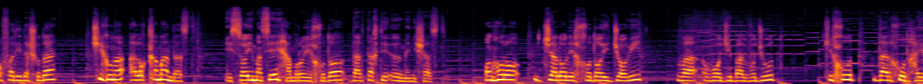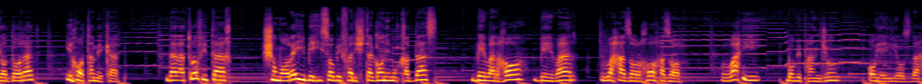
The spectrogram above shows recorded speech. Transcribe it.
офаридашуда чӣ гуна алоқаманд аст. Исои масеҳ ҳамроҳи худо дар тахти ӯ менишаст. Онҳоро ҷалоли худои ҷовид ва воҷибалвуҷуд ки худ дар худ ҳаёт дорад иҳота мекард. Дар атрофи тахт шумораи беҳисоби фариштагони муқаддас беварҳо бевар ва ҳазорҳо ҳазор. Ваҳйи боби панҷум ояи ёздаҳ.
